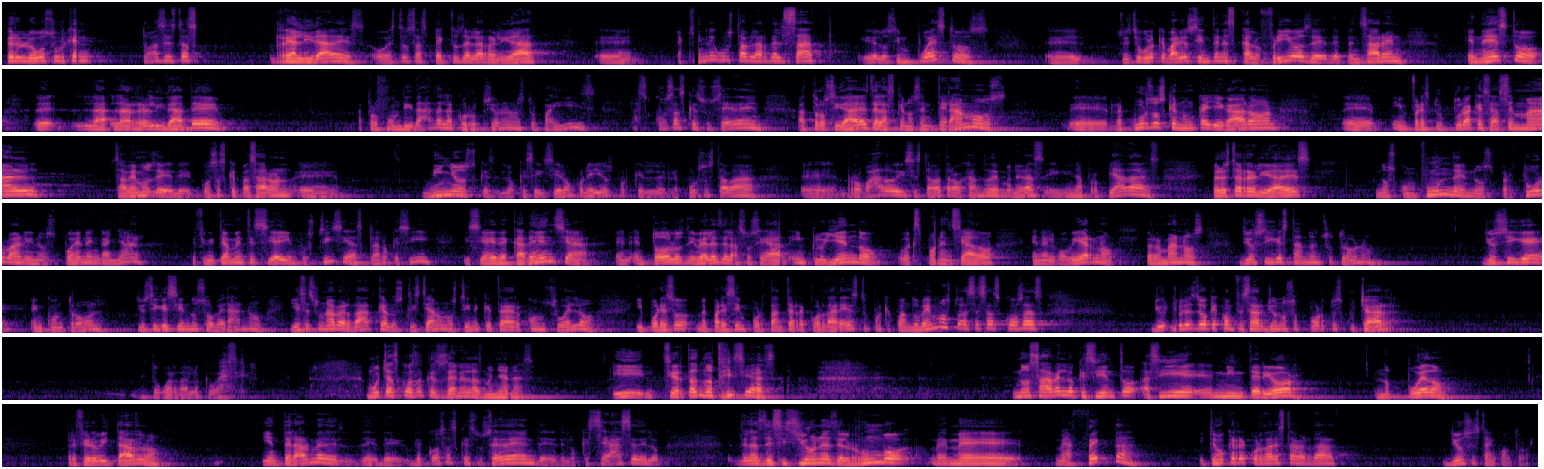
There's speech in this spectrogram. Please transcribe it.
Pero luego surgen todas estas realidades o estos aspectos de la realidad. Eh, ¿A quién le gusta hablar del SAT y de los impuestos? Eh, Estoy seguro que varios sienten escalofríos de, pensar en, esto, eh, la, realidad de la profundidad de la corrupción en nuestro país, las cosas que suceden, atrocidades de las que nos enteramos, eh, recursos que nunca llegaron, eh, infraestructura que se hace mal, sabemos de, cosas que pasaron, niños, que, lo que se hicieron con ellos porque el recurso estaba eh, robado y se estaba trabajando de maneras inapropiadas. Pero estas realidades nos confunden, nos perturban y nos pueden engañar. Definitivamente sí hay injusticias, claro que sí, y sí hay decadencia en, en todos los niveles de la sociedad, incluyendo o exponenciado en el gobierno. Pero hermanos, Dios sigue estando en su trono. Dios sigue en control. Dios sigue siendo soberano. Y esa es una verdad que a los cristianos nos tiene que traer consuelo. Y por eso me parece importante recordar esto, porque cuando vemos todas esas cosas, yo, les tengo que confesar, yo no soporto escuchar, necesito guardar lo que voy a decir, muchas cosas que suceden en las mañanas y ciertas noticias. No saben lo que siento así en mi interior. No puedo. Prefiero evitarlo y enterarme de, cosas que suceden, de, lo que se hace, de, lo, de las decisiones, del rumbo, me, afecta. Y tengo que recordar esta verdad. Dios está en control.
